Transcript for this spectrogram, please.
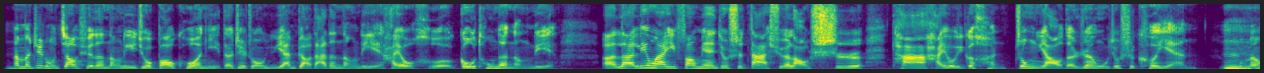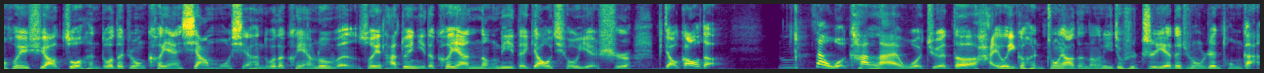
那么这种教学的能力就包括你的这种语言表达的能力，还有和沟通的能力。呃，那另外一方面就是大学老师他还有一个很重要的任务就是科研。嗯，我们会需要做很多的这种科研项目，写很多的科研论文，所以他对你的科研能力的要求也是比较高的。嗯，在我看来，我觉得还有一个很重要的能力就是职业的这种认同感，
